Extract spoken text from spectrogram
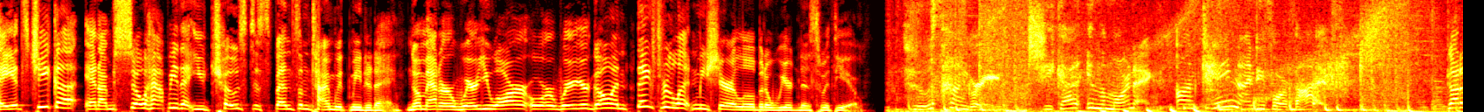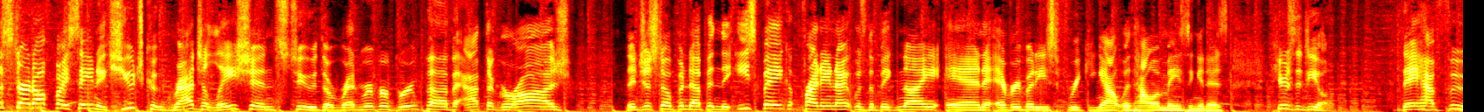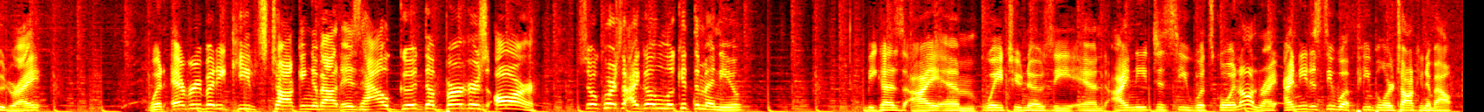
Hey, it's Chica, and I'm so happy that you chose to spend some time with me today. No matter where you are or where you're going, thanks for letting me share a little bit of weirdness with you. Who's hungry? Chica in the morning on K94.5. Got to start off by saying a huge congratulations to the Red River Brew Pub at the garage. They just opened up in the East Bank. Friday night was the big night, and everybody's freaking out with how amazing it is. Here's the deal they have food, right? What everybody keeps talking about is how good the burgers are. So, of course, I go look at the menu because I am way too nosy and I need to see what's going on, right? I need to see what people are talking about.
